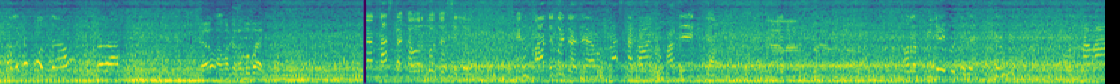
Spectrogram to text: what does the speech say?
তাহলে একটা ফোন দাও আর আসো। যাও আমার কাছে মোবাইল আর নাস্তা খাওয়ার কথা ছিল এখন বাজে কয়টা যে আমার নাস্তা খাওয়াবো বাজে একটা ওরা পিঠাই করে দেয় আমার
